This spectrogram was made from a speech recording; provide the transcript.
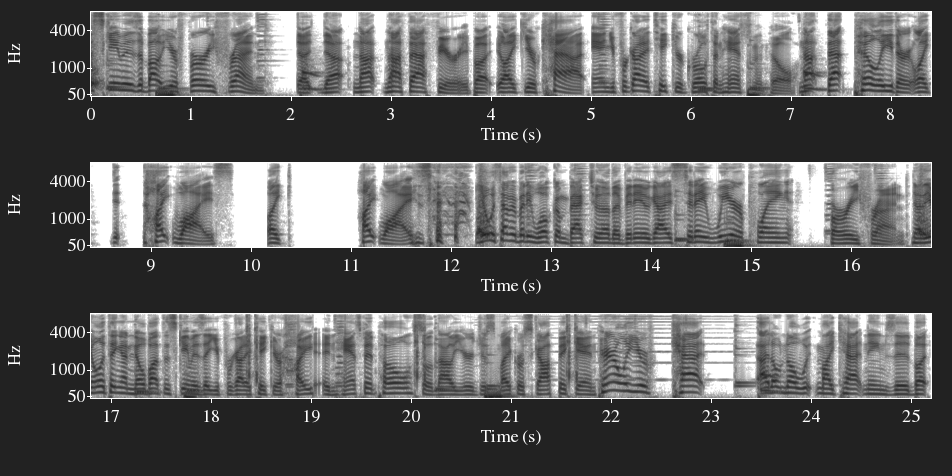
This game is about your furry friend. Uh, not, not not that fury, but like your cat, and you forgot to take your growth enhancement pill. Not that pill either. Like height wise, like height wise. Yo, what's up, everybody? Welcome back to another video, guys. Today we are playing furry friend. Now, the only thing I know about this game is that you forgot to take your height enhancement pill, so now you're just microscopic, and apparently your cat I don't know what my cat names did, but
